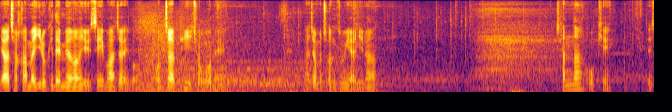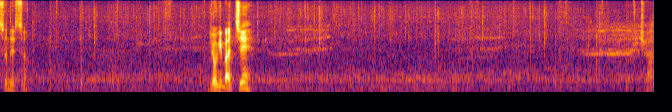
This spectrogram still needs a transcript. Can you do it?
야, 잠깐만. 이렇게 되면 여기 세이브 하자, 이거. 어차피 저거네. 아, 잠깐만. 전송이 아니라. 찾나? 오케이. 됐어, 됐어. 여기 맞지? 자.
